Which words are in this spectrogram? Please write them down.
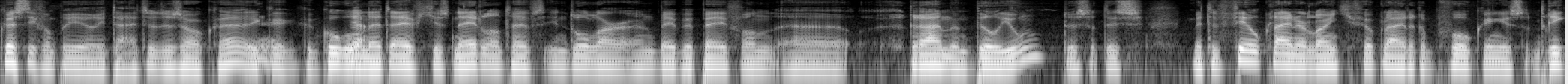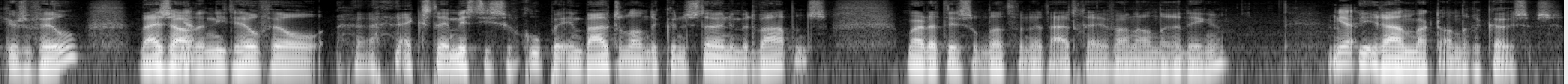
Kwestie van prioriteiten dus ook. Hè? Ik, ik google Ja. net eventjes. Nederland heeft in dollar een BBP van eh, ruim een biljoen. Dus dat is met een veel kleiner landje, veel kleinere bevolking, is dat drie keer zoveel. Wij zouden niet heel veel eh, extremistische groepen in buitenlanden kunnen steunen met wapens. Maar dat is omdat we het uitgeven aan andere dingen. Ja. Iran maakt andere keuzes.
